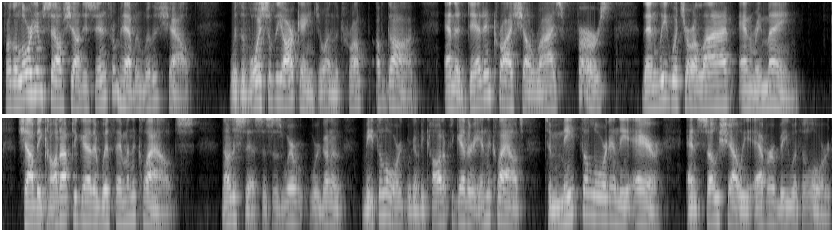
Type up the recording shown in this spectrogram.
For the Lord himself shall descend from heaven with a shout, with the voice of the archangel and the trump of God, and the dead in Christ shall rise first, then we which are alive and remain shall be caught up together with them in the clouds. Notice this this is where we're going to meet the Lord. We're going to be caught up together in the clouds to meet the Lord in the air, and so shall we ever be with the Lord.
